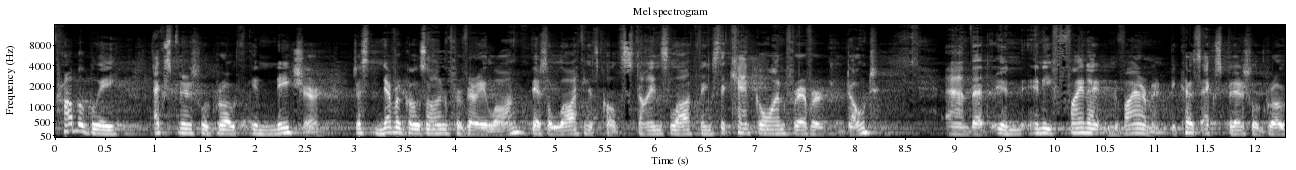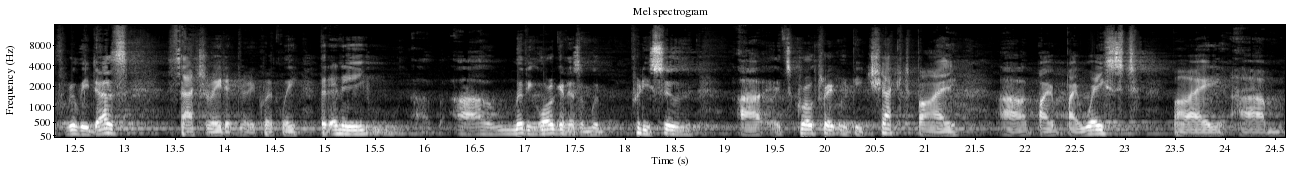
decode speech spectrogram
probably exponential growth in nature just never goes on for very long. There's a law, I think it's called Stein's law, things that can't go on forever don't and that in any finite environment, because exponential growth really does saturate it very quickly, that any uh, uh, living organism would pretty soon, uh, its growth rate would be checked by, uh, by, by waste, by um,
